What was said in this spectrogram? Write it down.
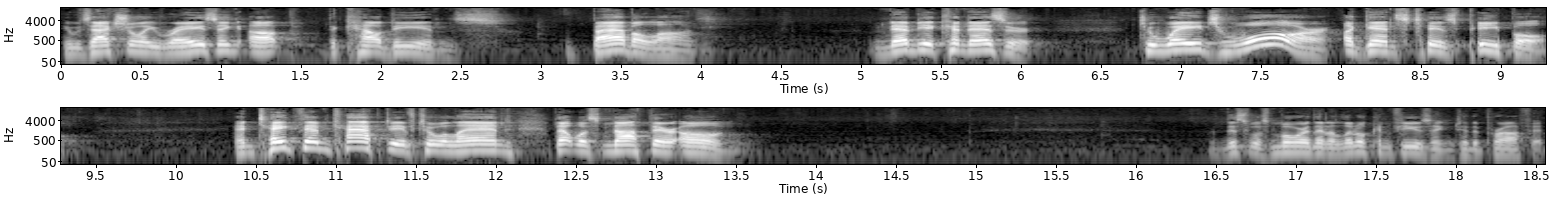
He was actually raising up the Chaldeans, Babylon, Nebuchadnezzar, to wage war against his people and take them captive to a land that was not their own. This was more than a little confusing to the prophet.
